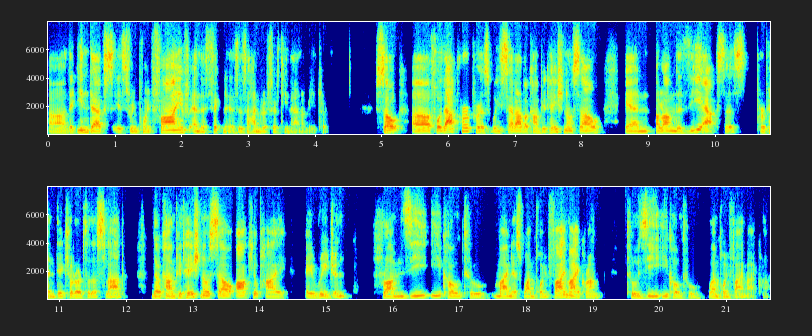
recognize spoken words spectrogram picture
Uh, the index is 3.5 and the thickness is 150 nanometer. So uh, for that purpose, we set up a computational cell and along the z-axis perpendicular to the slab, the computational cell occupy a region from z equal to minus 1.5 micron to z equal to 1.5 micron.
